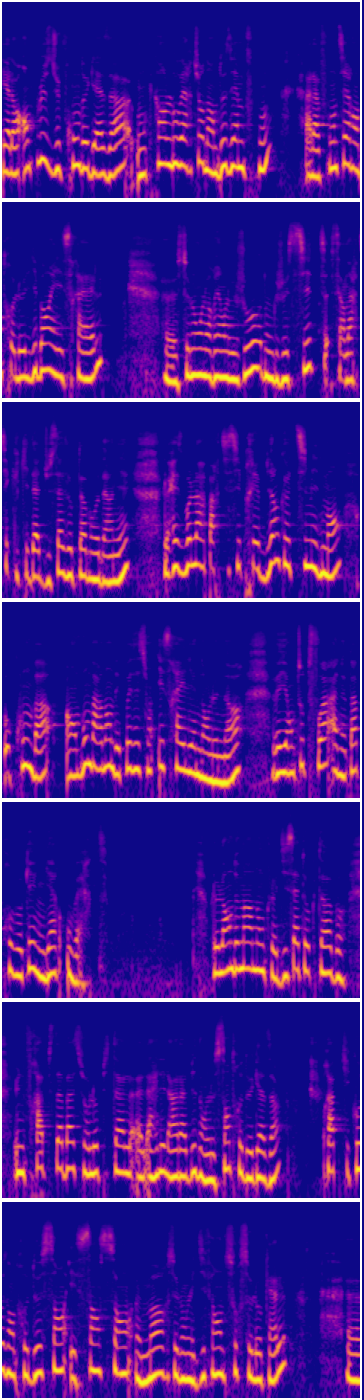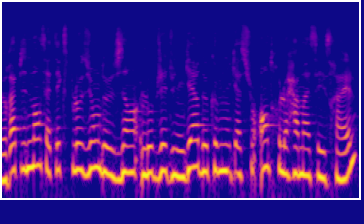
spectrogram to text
Et alors, en plus du front de Gaza, on craint l'ouverture d'un deuxième front à la frontière entre le Liban et Israël. Euh, selon l'Orient le jour, donc je cite, c'est un article qui date du 16 octobre dernier, le Hezbollah participerait bien que timidement au combat en bombardant des positions israéliennes dans le nord, veillant toutefois à ne pas provoquer une guerre ouverte. Le lendemain, donc le 17 octobre, une frappe s'abat sur l'hôpital Al-Ahli al-Arabi dans le centre de Gaza. Frappe qui cause entre 200 et 500 morts selon les différentes sources locales. Euh, rapidement, cette explosion devient l'objet d'une guerre de communication entre le Hamas et Israël.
